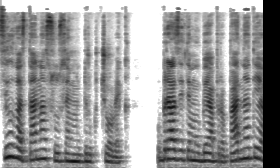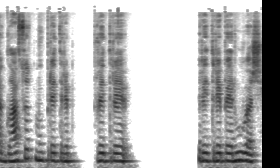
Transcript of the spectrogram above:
Силва стана сосем друг човек. Образите му беа пропаднати, а гласот му претреп, претре... претреперуваше.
